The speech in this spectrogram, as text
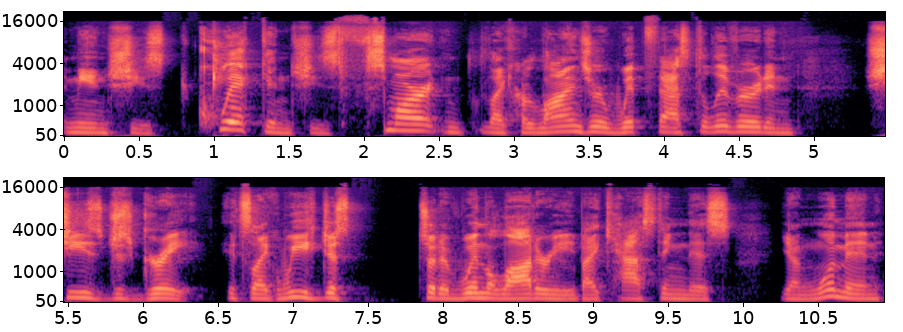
I mean she's quick and she's smart and like her lines are whip fast delivered and she's just great. It's like we just sort of win the lottery by casting this young woman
